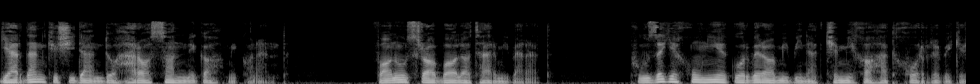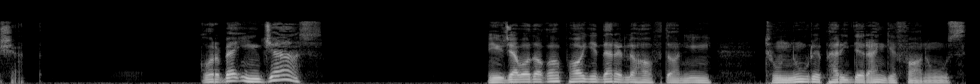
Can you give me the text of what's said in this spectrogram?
گردن کشیدند و حراسان نگاه می کنند. فانوس را بالاتر می‌برد. پوزه خونی گربه را می‌بیند که می‌خواهد خره بکشد. گربه اینجاست. میر جواد آقا پای در لحافدانی تو نور پرید رنگ فانوس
